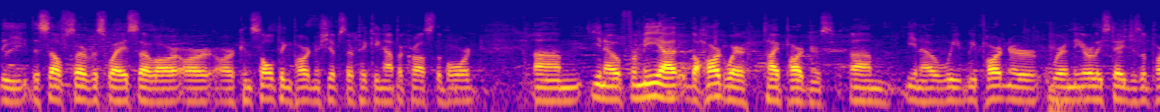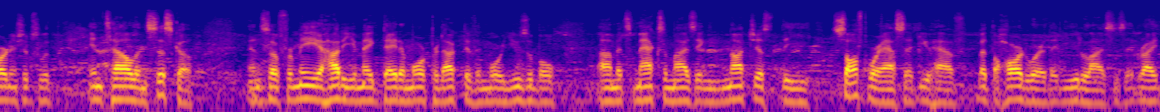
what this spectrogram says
the, the self-service way. So our, our, our consulting partnerships are picking up across the board. Um, you know, for me, uh, the hardware type partners, um, you know, we, we partner, we're in the early stages of partnerships with Intel and Cisco. And so for me, how do you make data more productive and more usable? Um, it's maximizing not just the software asset you have, but the hardware that utilizes it, right?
